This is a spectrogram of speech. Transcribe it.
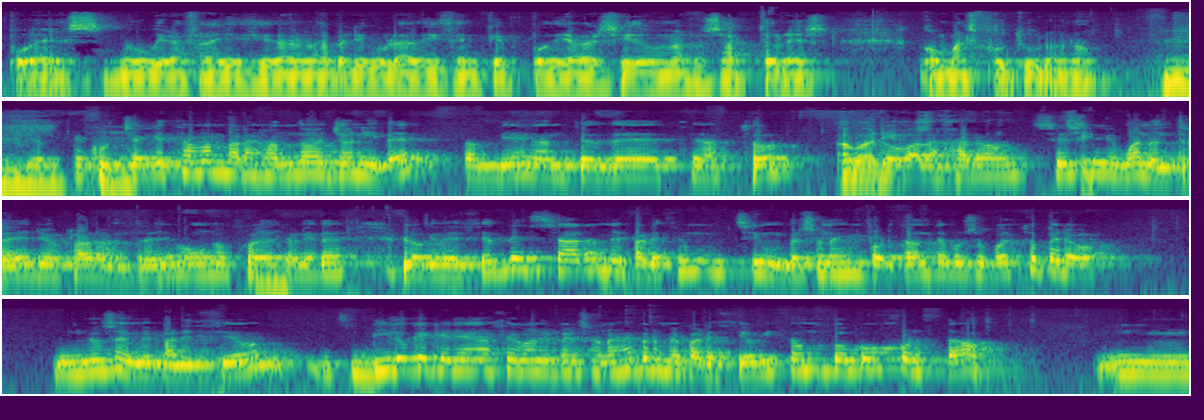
pues, no hubiera fallecido en la película. Dicen que podía haber sido uno de los actores con más futuro, ¿no? Yo escuché que estaban barajando a Johnny Depp también antes de este actor. A varios. Lo barajaron, sí, sí, bueno, entre ellos, claro, entre ellos uno fue Johnny Depp. Lo que decías de Sara me parece un, sí, un personaje importante, por supuesto, pero no sé, me pareció, vi lo que querían hacer con el personaje, pero me pareció quizá un poco forzado. Mm,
